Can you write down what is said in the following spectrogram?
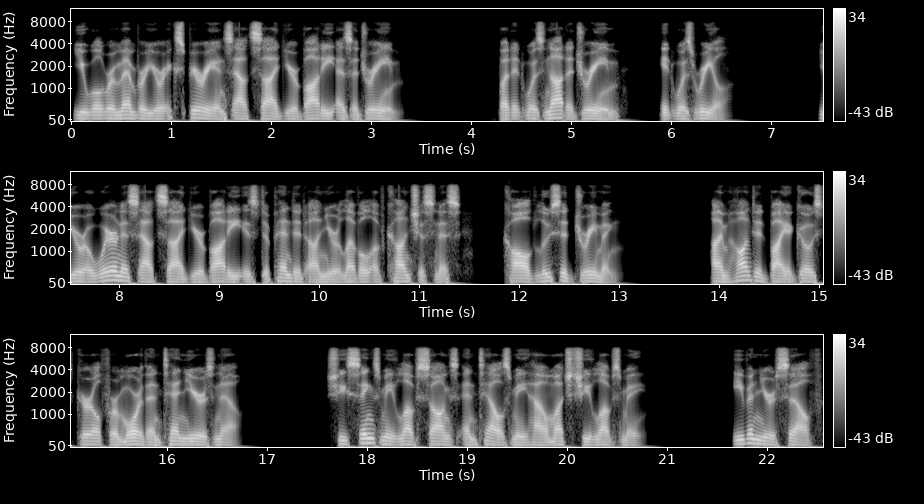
You will remember your experience outside your body as a dream. But it was not a dream, it was real. Your awareness outside your body is dependent on your level of consciousness, called lucid dreaming. I'm haunted by a ghost girl for more than 10 years now. She sings me love songs and tells me how much she loves me. Even yourself,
